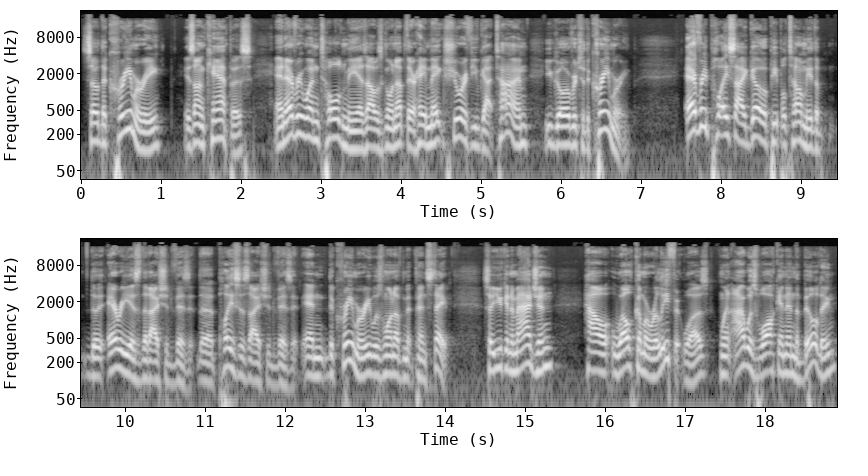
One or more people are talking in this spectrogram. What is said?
So the creamery is on campus, and everyone told me as I was going up there, hey, make sure if you've got time, you go over to the creamery. Every place I go, people tell me the, the areas that I should visit, the places I should visit. And the creamery was one of them at Penn State. So you can imagine how welcome a relief it was when I was walking in the building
